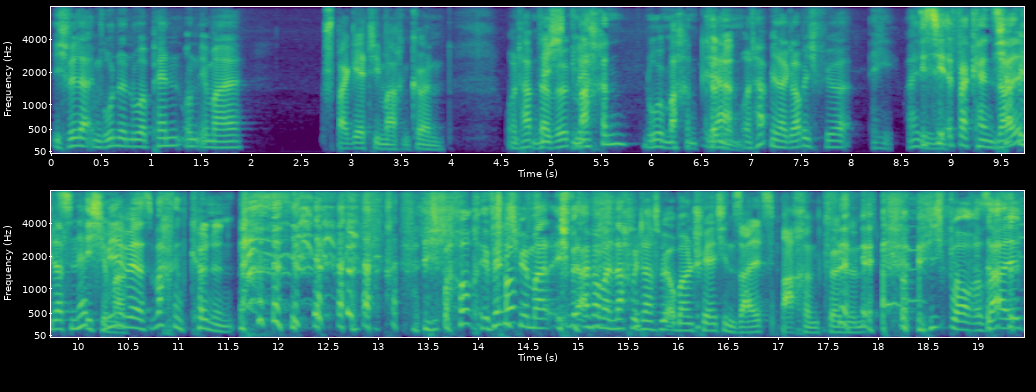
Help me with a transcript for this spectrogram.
Ich will da im Grunde nur pennen und mir mal Spaghetti machen können. Und habe da Nicht wirklich machen, nur machen ja, können. und habe mir da glaube ich für, ey, weiß ist ich hier nicht. etwa kein Ich Salz? hab mir das nett ich will mir das machen können. ich brauche Wenn ich mir mal, ich will einfach mal nachmittags mir auch mal ein Schälchen Salz machen können. ich brauche Salz,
